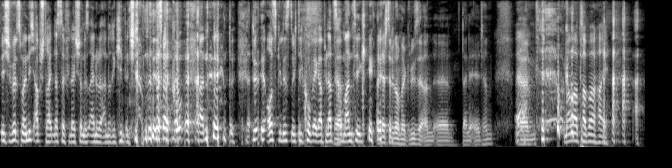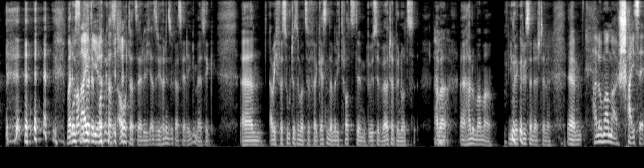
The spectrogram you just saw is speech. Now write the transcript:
ich würde es mal nicht abstreiten, dass da vielleicht schon das ein oder andere Kind entstanden ist, an, ausgelöst durch die Coburger Platzromantik. An der Stelle nochmal Grüße an äh, deine Eltern. Ähm, Mama, Papa, hi. meine Wo Mama hört den ihr? Podcast auch tatsächlich. Also die hören ihn sogar sehr regelmäßig. Ähm, aber ich versuche das immer zu vergessen, damit ich trotzdem böse Wörter benutze. Aber Oh. äh, hallo Mama. Liebe Grüße an der Stelle. Ähm, Hallo Mama, scheiße.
